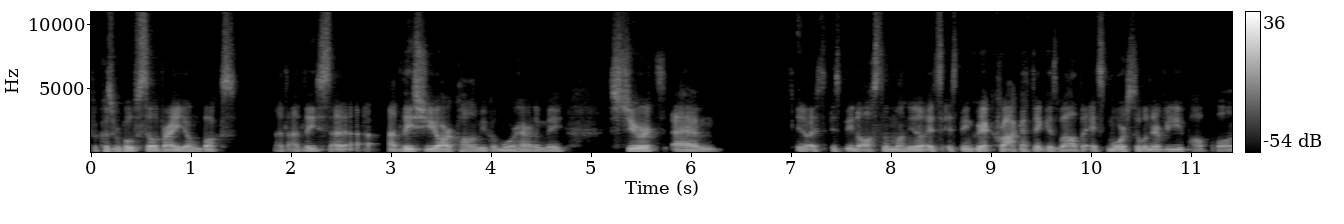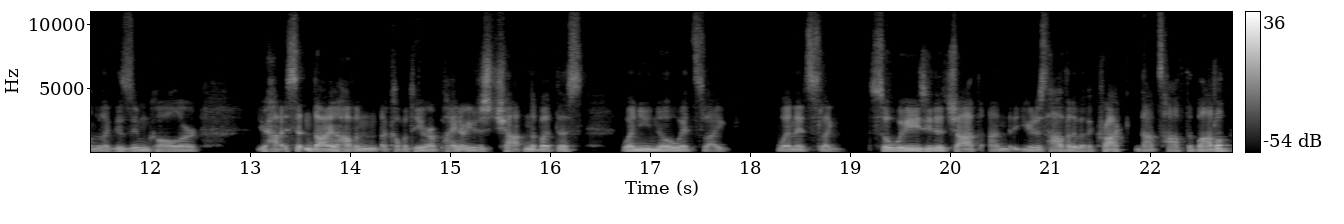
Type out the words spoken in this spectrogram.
because we're both still very young bucks. At, at least uh, at least you are, Colum. You've got more hair than me. Stewart, um, you know, it's, it's been awesome, man. You know, it's it's been great craic, I think, as well. But it's more so whenever you pop on like a Zoom call or you're ha- sitting down having a cup of tea or a pint, or you're just chatting about this, when you know it's like when it's like so easy to chat and you're just having a bit of craic, that's half the battle.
